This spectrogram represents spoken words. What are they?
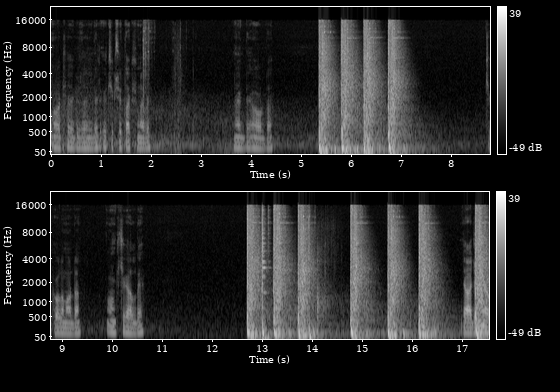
Okey güzeldir. 3x'i tak şuna bir. Nerede? Orada. Çık oğlum oradan. 10 kişi kaldı. Ya canı yok.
